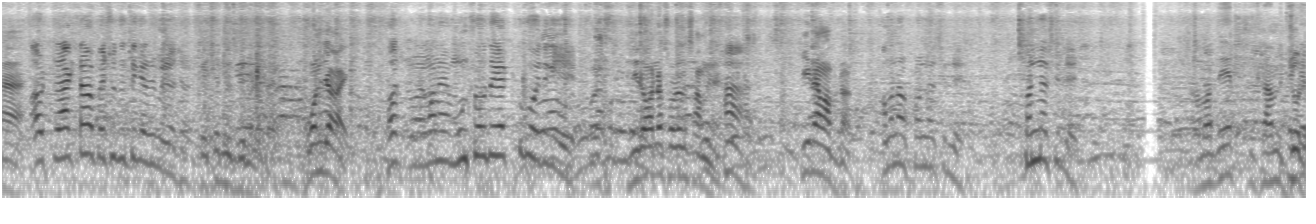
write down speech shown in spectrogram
হ্যাঁ। আর ট্রাকটাও পেছন দিক থেকে মেরেছে পেছন দিক দিয়ে কোন জায়গায়? মানে মুন্সো থেকে একটু ওই দিকে হন্ডা শোরুমের সামনে? হ্যাঁ। কি নাম আপনার? আমার নাম সন্ন্যাসী দে আমাদের গ্রাম। থেকে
